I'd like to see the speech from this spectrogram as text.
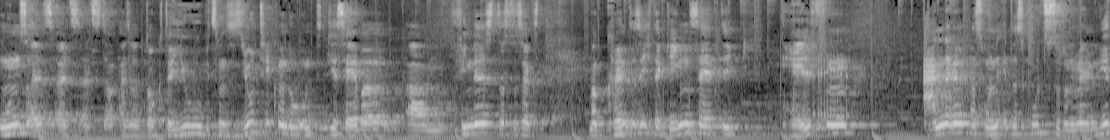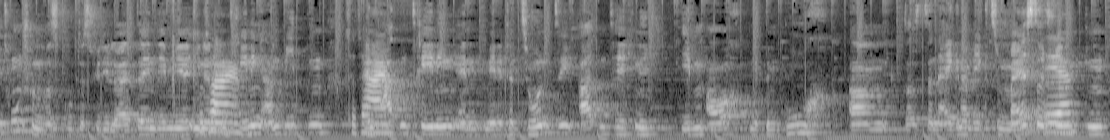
uns als, als, als also Dr. Yu bzw. Yu Taekwondo und dir selber ähm, findest, dass du sagst, man könnte sich da gegenseitig helfen, anderen Personen etwas Gutes zu tun. Weil wir tun schon was Gutes für die Leute, indem wir ihnen ein Training anbieten, Total. ein Atemtraining, eine Meditationsatemtechnik, eben auch mit dem Buch, ähm, das ist dein eigener Weg zum Meister finden, ja.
